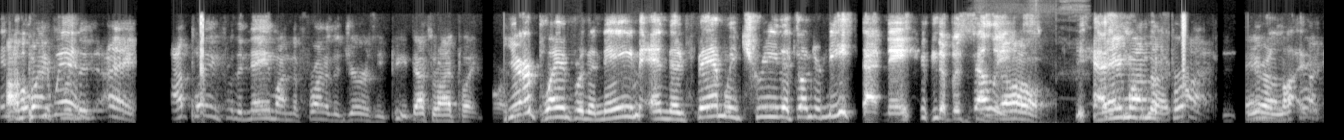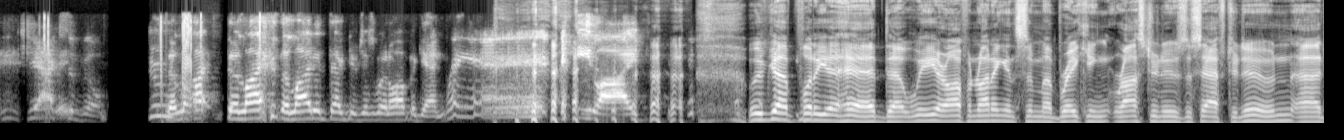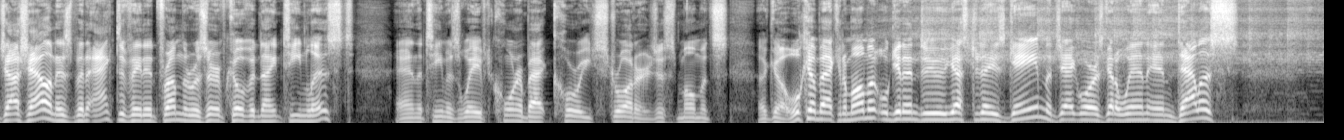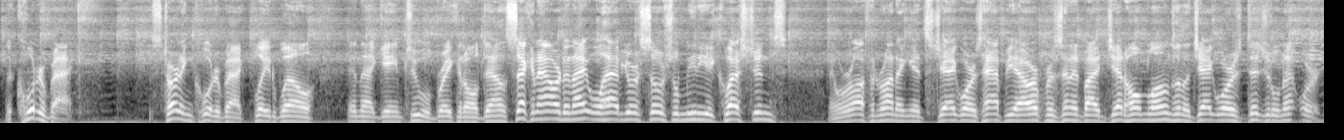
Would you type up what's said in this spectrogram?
and I hope you win. the hey, I'm playing for the name on the front of the jersey, Pete. That's what I played for. You're playing for the name and the family tree that's underneath that name, the Boselli. no Yes, name on the front. Name You're a on li- front. Jacksonville. The Duke. lie, the lie, the lie detector just went off again. he lied. We've got plenty ahead. Uh, we are off and running in some uh, breaking roster news this afternoon. Uh, Josh Allen has been activated from the reserve COVID 19 list, and the team has waived cornerback Corey Straughter just moments ago. We'll come back in a moment. We'll get into yesterday's game. The Jaguars got a win in Dallas. The quarterback, the starting quarterback, played well in that game, too. We'll break it all down. Second hour tonight, we'll have your social media questions. And we're off and running. It's Jaguars Happy Hour presented by Jet Home Loans on the Jaguars Digital Network.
